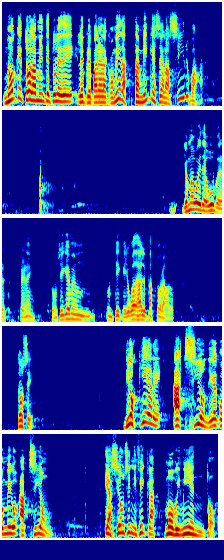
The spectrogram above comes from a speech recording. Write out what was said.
no que solamente tú le, de, le prepares la comida, también que se la sirva. Yo me voy de Uber, René, consígueme un, un ticket, yo voy a dejar el pastorado. Entonces, Dios quiere acción, diga conmigo acción. Y acción significa movimiento.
